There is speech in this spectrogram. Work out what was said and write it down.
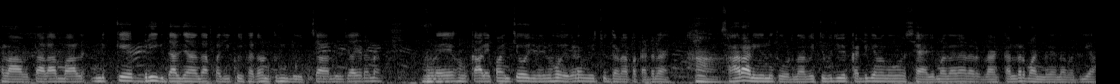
ਫਲਾਵਟ ਵਾਲਾ ਮਾਲ ਨਿੱਕੇ ਬਰੀਕ ਦਲ ਜਾਂਦਾ ਆਪਾਂ ਜੀ ਕੋਈ ਫਾਇਦਾ ਹੁਣ ਤੁਸੀਂ ਲੂਚਾ ਲੂਚਾ ਜਿਹੜਾ ਨਾ ਹੁਣ ਇਹ ਹੁਣ ਕਾਲੇ ਪੰਚ ਹੋ ਜਿਵੇਂ ਹੋਏਗਾ ਨਾ ਵਿੱਚੋਂ ਦਾਣਾ ਆਪਾਂ ਕੱਢਣਾ ਹੈ। ਹਾਂ। ਸਾਰਾ ਨਹੀਂ ਉਹਨੂੰ ਤੋੜਨਾ ਵਿੱਚ ਵਿੱਚ ਕੱਢੀ ਜਾਵਾਂਗੇ ਉਹ ਸਾਈਜ਼ ਬਣਦਾ ਨਾਲ ਰੰਗ ਕਲਰ ਬਣ ਜਾਂਦਾ ਵਧੀਆ।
